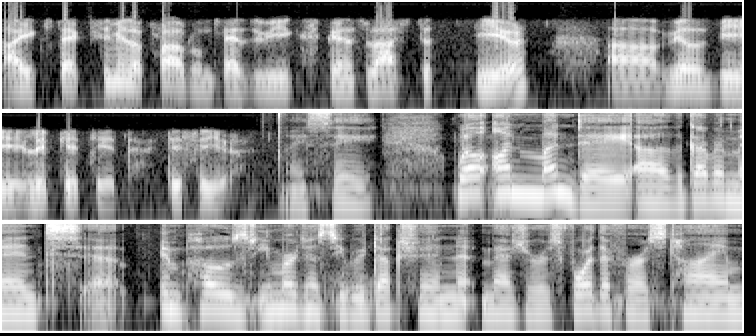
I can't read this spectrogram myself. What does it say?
I expect similar problems as we experienced last year uh, will be repeated this year. I see. Well, on Monday, uh, the government uh, imposed emergency reduction measures for the first time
